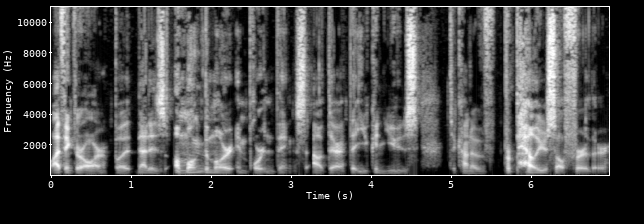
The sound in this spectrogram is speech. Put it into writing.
I think there are, but that is among the more important things out there that you can use to kind of propel yourself further.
